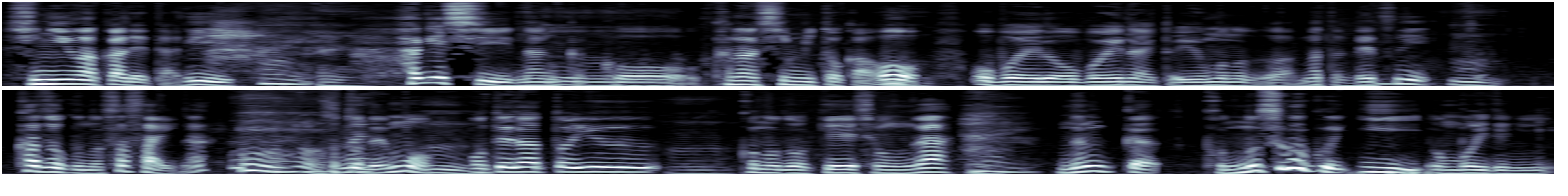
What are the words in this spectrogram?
死に別れたり、はい。激しいなんかこう、悲しみとかを覚える覚えないというものとはまた別に、家族の些細なことでも、お寺というこのロケーションが、なんかものすごくいい思い出に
